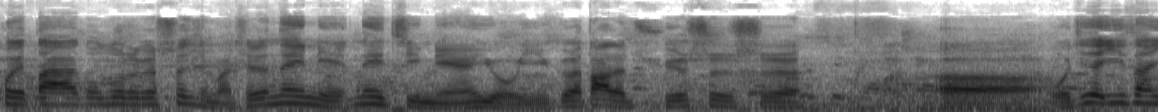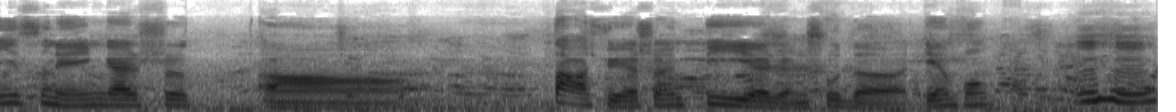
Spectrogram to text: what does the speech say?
会大家都做这个事情嘛。其实那年那几年有一个大的趋势是，呃，我记得一三一四年应该是啊、大学生毕业人数的巅峰。嗯哼，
